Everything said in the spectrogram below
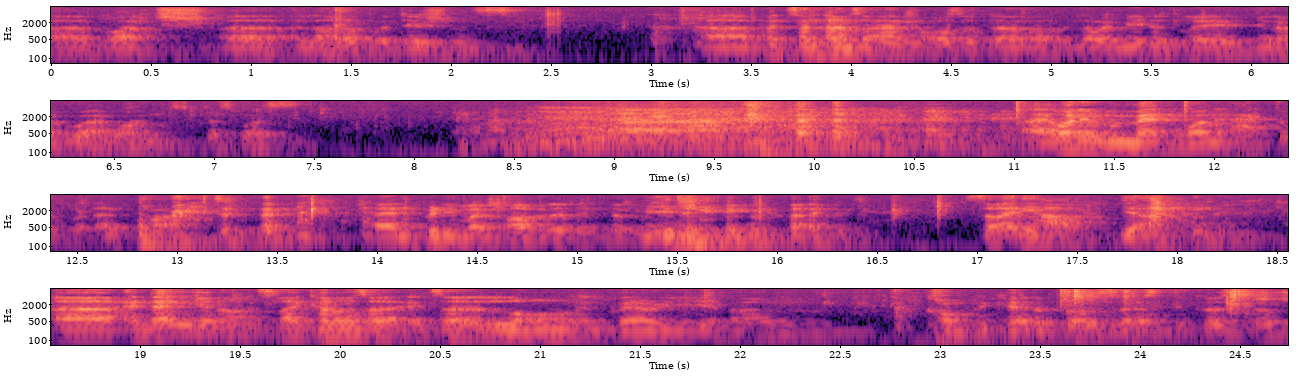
uh, watch uh, a lot of auditions. Uh, but sometimes I'm also the, know immediately, you know, who I want. This was. Uh, I only met one actor for that part, and pretty much offered it in the meeting. Right? So anyhow, yeah. Uh, and then, you know, it's like kind of a, it's a long and very um, complicated process because of,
